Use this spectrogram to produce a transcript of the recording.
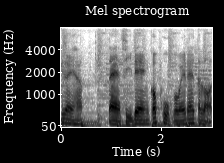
เรื่อยๆครับ แต่สีแดงก็ผูกเอาไว้ได้ตลอด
